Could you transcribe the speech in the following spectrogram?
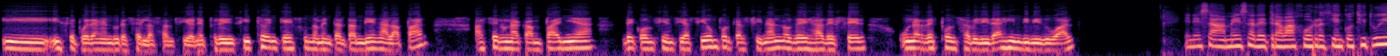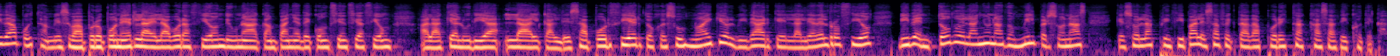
y, y, se puedan endurecer las sanciones. Pero insisto en que es fundamental también a la par hacer una campaña de concienciación porque al final no deja de ser una responsabilidad individual en esa mesa de trabajo recién constituida, pues también se va a proponer la elaboración de una campaña de concienciación a la que aludía la alcaldesa. Por cierto, Jesús, no hay que olvidar que en la Aldea del Rocío viven todo el año unas 2.000 personas que son las principales afectadas por estas casas discotecas.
